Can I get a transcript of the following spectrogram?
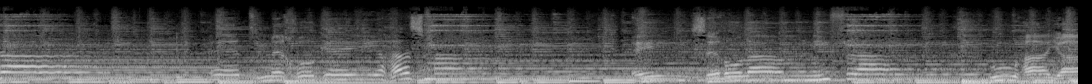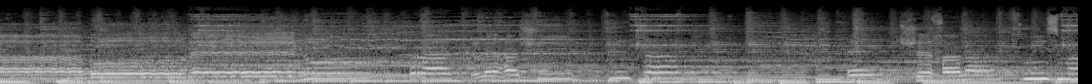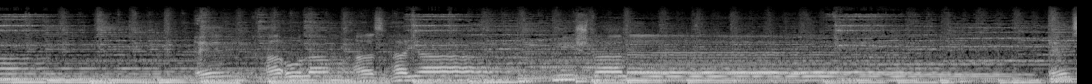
ניתן את מחוגי הזמן. איזה עולם נפלא הוא היה בוננו, רק להשיב ניתן את שחלף מזמן. איך העולם אז היה משתנה.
